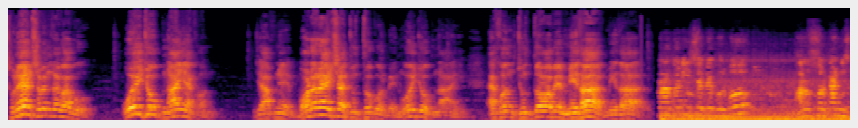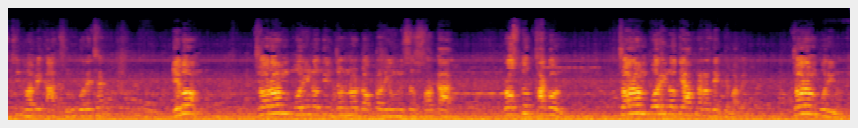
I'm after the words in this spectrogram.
শুনেন শুভেন্দ্র বাবু ওই যুগ নাই এখন যে আপনি বর্ডারে এসে যুদ্ধ করবেন ওই যুগ নাই। এখন যুদ্ধ হবে মেধার মেধার। সনাতনী হিসেবে বলব ভারত সরকার নিশ্চিতভাবে কাজ শুরু করেছেন এবং চরম পরিণতির জন্য ডক্টর ইউনিসের সরকার প্রস্তুত থাকুন। চরম পরিণতি আপনারা দেখতে পাবেন। চরম পরিণতি।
